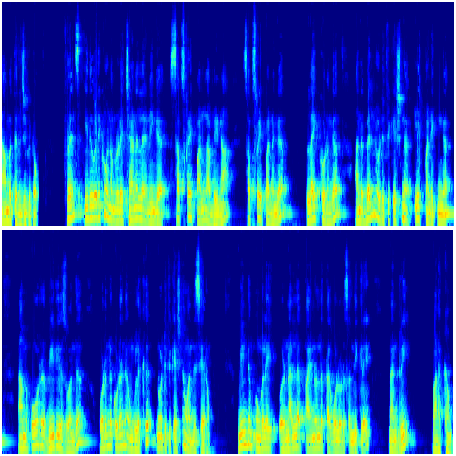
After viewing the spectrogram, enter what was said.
நாம் தெரிஞ்சுக்கிட்டோம் ஃப்ரெண்ட்ஸ் இது வரைக்கும் நம்மளுடைய சேனலை நீங்கள் சப்ஸ்கிரைப் பண்ணல அப்படின்னா சப்ஸ்கிரைப் பண்ணுங்கள் லைக் கொடுங்க அந்த பெல் நோட்டிஃபிகேஷனை கிளிக் பண்ணிக்கோங்க. நாம் போடுற வீடியோஸ் வந்து உடனுக்குடன் உங்களுக்கு நோட்டிஃபிகேஷனை வந்து சேரும். மீண்டும் உங்களை ஒரு நல்ல பயனுள்ள தகவலோடு சந்திக்கிறேன். நன்றி வணக்கம்.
